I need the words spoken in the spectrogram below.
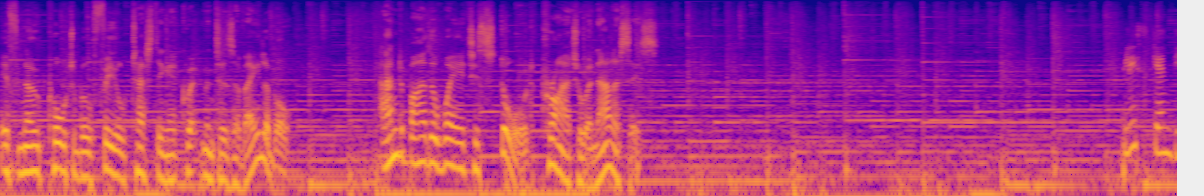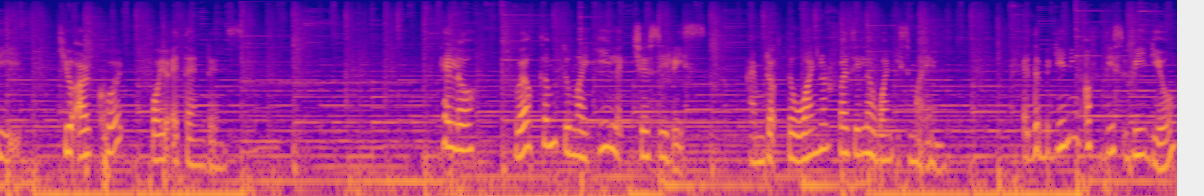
if no portable field testing equipment is available, and by the way it is stored prior to analysis. Please scan the QR code for your attendance. Hello, welcome to my e-lecture series. I'm Dr. Wanur Fazila Wan Ismail. At the beginning of this video,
